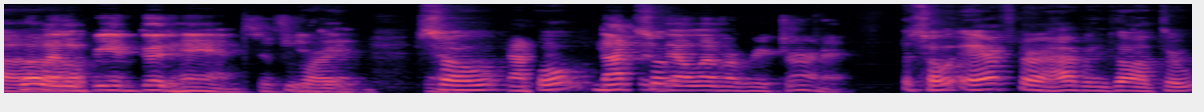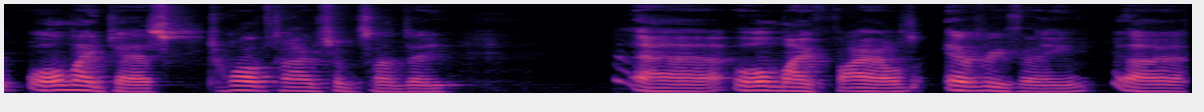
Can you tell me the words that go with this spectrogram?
Well, uh, it'll be in good hands if you right. did. Yeah. So, not, well, not that so- they'll ever return it. so after having gone through all my desks 12 times from Sunday, uh, all my files, everything, uh,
